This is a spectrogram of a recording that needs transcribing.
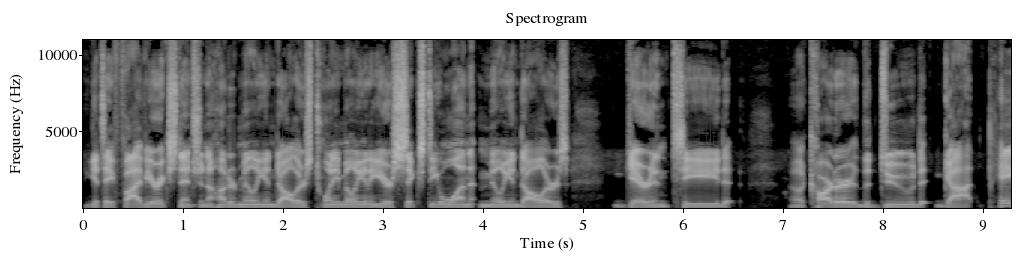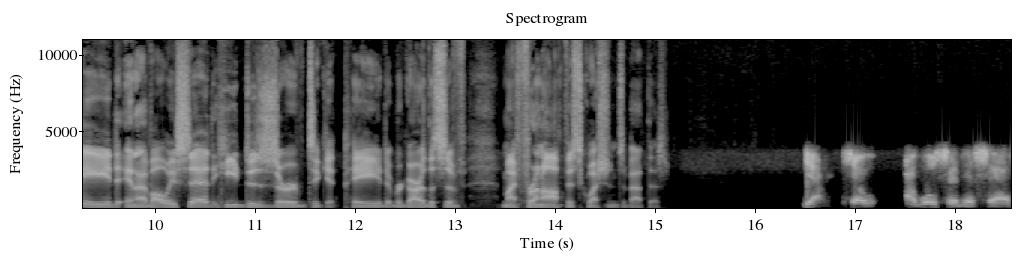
He gets a five-year extension, $100 million, 20 million a year, $61 million guaranteed. Uh, Carter, the dude got paid, and I've always said he deserved to get paid, regardless of my front office questions about this. Yeah. So I will say this, Seth,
